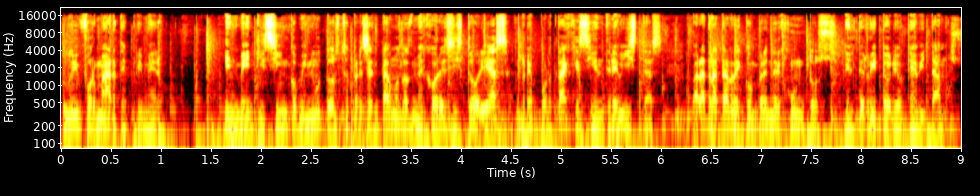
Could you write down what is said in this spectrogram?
no informarte primero. En 25 minutos te presentamos las mejores historias, reportajes y entrevistas para tratar de comprender juntos el territorio que habitamos.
